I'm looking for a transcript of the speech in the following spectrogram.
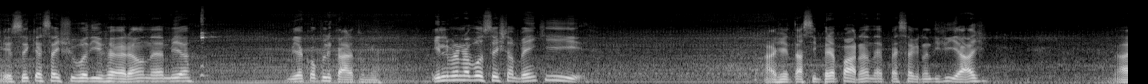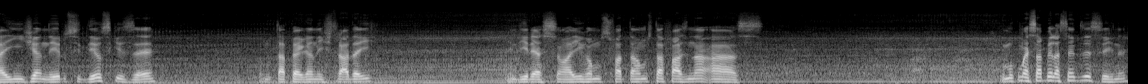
Eu sei que essa chuva de verão, né, meio, meio complicada também. E lembrando a vocês também que a gente tá se preparando, né, para essa grande viagem. Aí em janeiro, se Deus quiser, vamos estar tá pegando estrada aí. Em direção aí, vamos estar vamos tá fazendo as Vamos começar pela 116, né?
